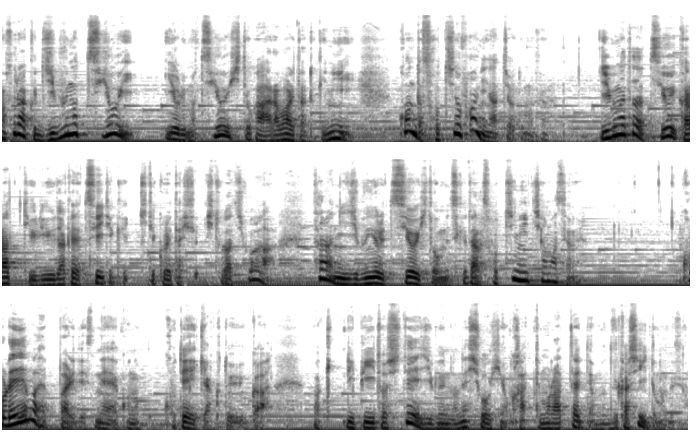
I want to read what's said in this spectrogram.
おそらく自分の強いよりも強い人が現れた時に今度はそっちのファンになっちゃうと思うんですよ。自分がただ強いからっていう理由だけでついてきてくれた人たちはさらに自分より強い人を見つけたらそっちに行っちゃいますよね。これではやっぱりですねこの固定客というか、まあ、リピートして自分のね商品を買ってもらったりって難しいと思うんですよ。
